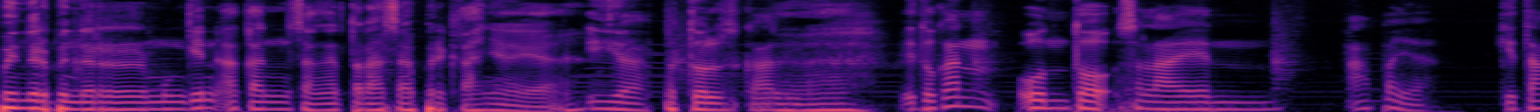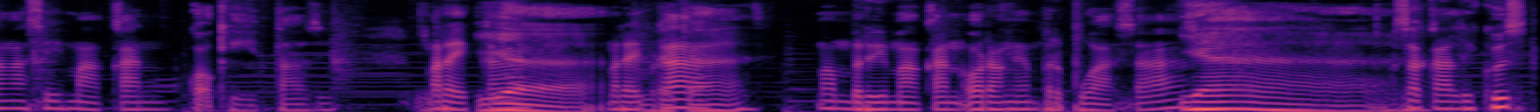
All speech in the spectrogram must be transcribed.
bener-bener mungkin akan sangat terasa berkahnya ya. Iya, betul sekali. Ah, Itu kan untuk selain apa ya? Kita ngasih makan kok kita sih Mereka- iya, mereka- memberi makan orang yang berpuasa ya. sekaligus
